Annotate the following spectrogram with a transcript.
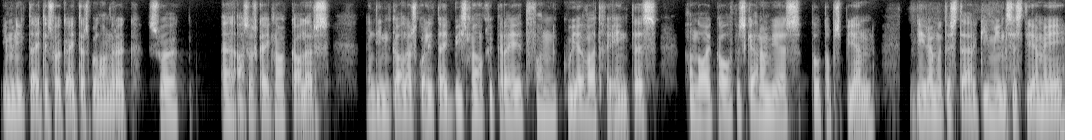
Immuniteit is ook uiters belangrik. So uh, as ons kyk na kalvers, indien kalvers kwaliteit biesmelk gekry het van koeie wat geënt is, gaan daai kalf beskerm wees tot op speen. Diere moet 'n sterk immuunstelsel hê.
